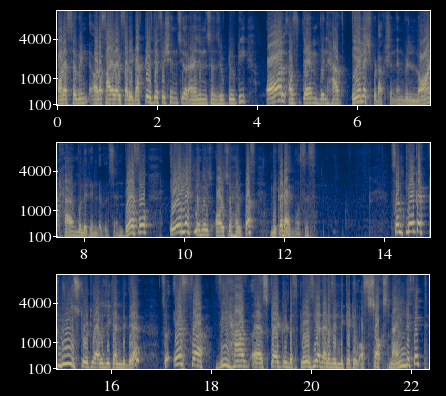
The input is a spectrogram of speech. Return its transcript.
or a 7 or a 5 alpha reductase deficiency or androgen sensitivity all of them will have AMH production and will not have Mullerian levels and therefore AMH levels also help us make a diagnosis. Some clear-cut clues to etiology can be there. So if uh, we have a skeletal dysplasia that is indicative of SOX9 defect,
